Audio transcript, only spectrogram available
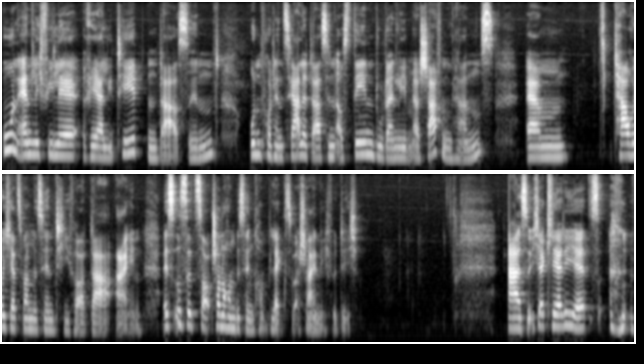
unendlich viele Realitäten da sind und Potenziale da sind, aus denen du dein Leben erschaffen kannst, ähm, tauche ich jetzt mal ein bisschen tiefer da ein. Es ist jetzt schon noch ein bisschen komplex wahrscheinlich für dich. Also, ich erkläre dir jetzt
